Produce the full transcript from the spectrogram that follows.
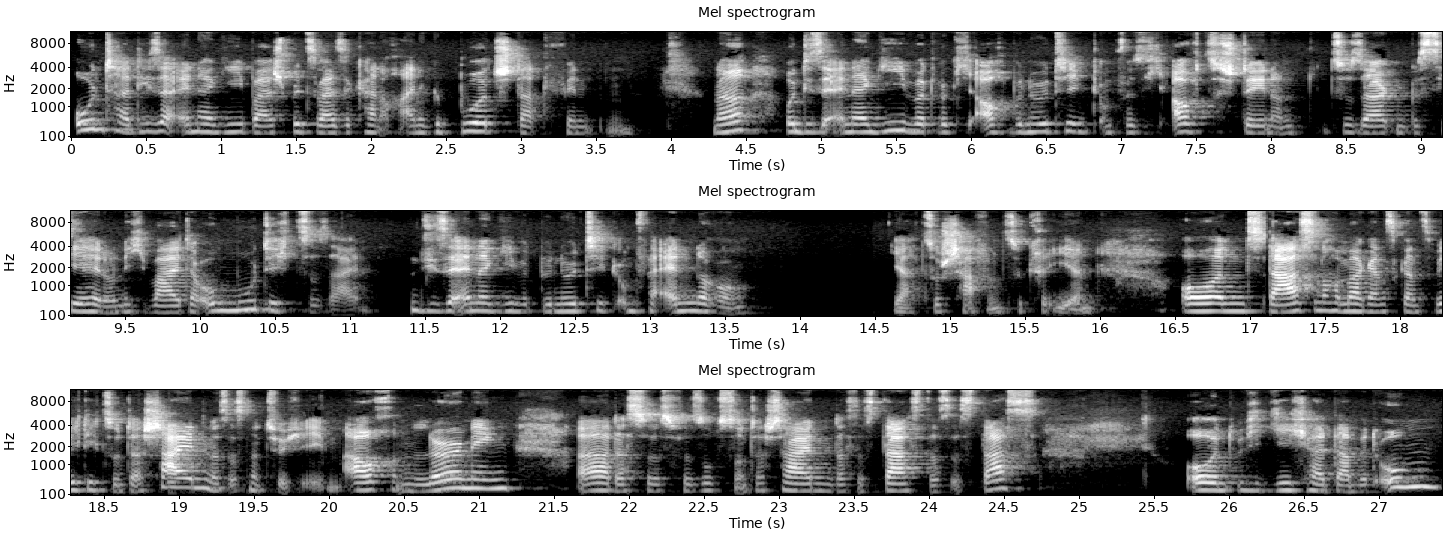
unter dieser Energie beispielsweise kann auch eine Geburt stattfinden. Ne? Und diese Energie wird wirklich auch benötigt, um für sich aufzustehen und zu sagen, bis hierhin und nicht weiter, um mutig zu sein. Und diese Energie wird benötigt, um Veränderung ja, zu schaffen, zu kreieren. Und da ist noch immer ganz, ganz wichtig zu unterscheiden. Das ist natürlich eben auch ein Learning, äh, dass du es versuchst zu unterscheiden, das ist das, das ist das und wie gehe ich halt damit um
